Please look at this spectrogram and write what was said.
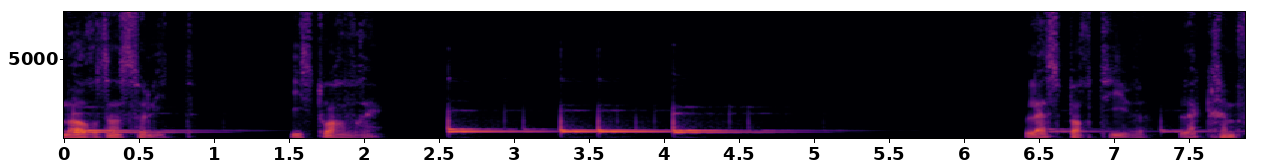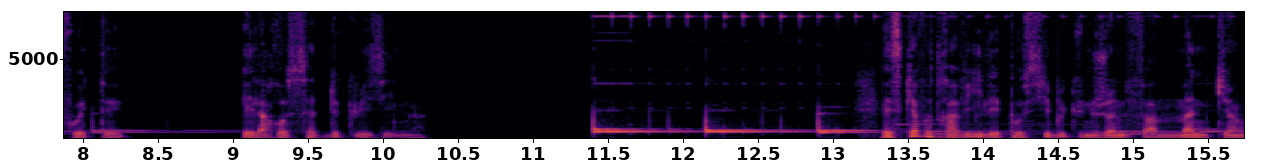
Morts insolites. Histoire vraie. La sportive, la crème fouettée et la recette de cuisine. Est-ce qu'à votre avis, il est possible qu'une jeune femme mannequin,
